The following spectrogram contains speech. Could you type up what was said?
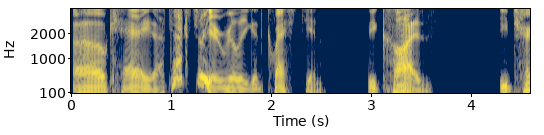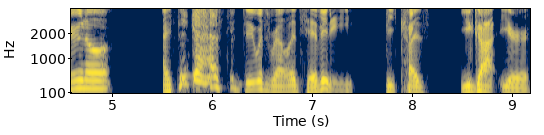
Okay, that's actually a really good question because eternal, I think it has to do with relativity because you got your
